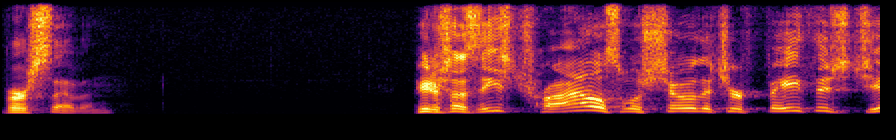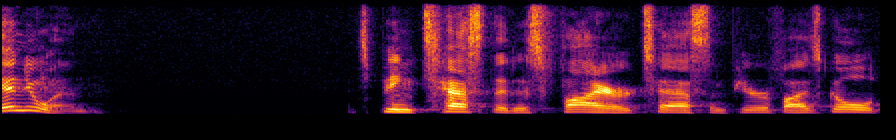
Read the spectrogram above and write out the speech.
Verse 7. Peter says, These trials will show that your faith is genuine. It's being tested as fire tests and purifies gold,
